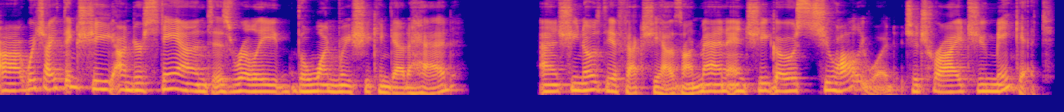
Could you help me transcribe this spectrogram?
uh, which I think she understands is really the one way she can get ahead. And she knows the effect she has on men. And she goes to Hollywood to try to make it.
